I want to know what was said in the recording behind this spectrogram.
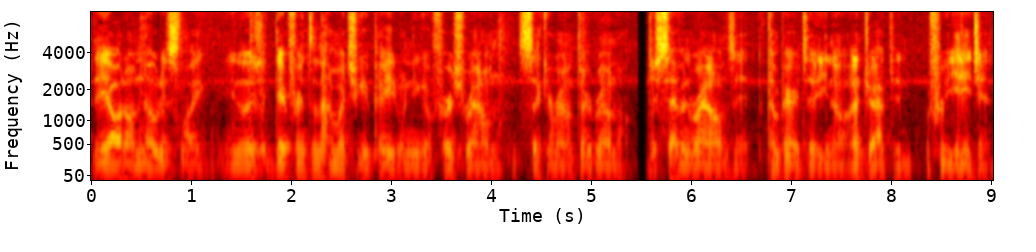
they all don't notice like you know there's a difference in how much you get paid when you go first round, second round, third round. There's seven rounds compared to you know undrafted free agent.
